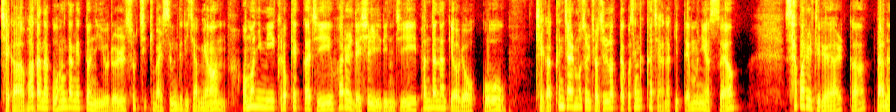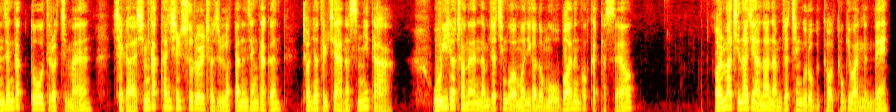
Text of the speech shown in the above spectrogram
제가 화가 나고 황당했던 이유를 솔직히 말씀드리자면 어머님이 그렇게까지 화를 내실 일인지 판단하기 어려웠고 제가 큰 잘못을 저질렀다고 생각하지 않았기 때문이었어요. 사과를 드려야 할까? 라는 생각도 들었지만 제가 심각한 실수를 저질렀다는 생각은 전혀 들지 않았습니다. 오히려 저는 남자친구 어머니가 너무 오버하는 것 같았어요. 얼마 지나지 않아 남자친구로부터 톡이 왔는데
